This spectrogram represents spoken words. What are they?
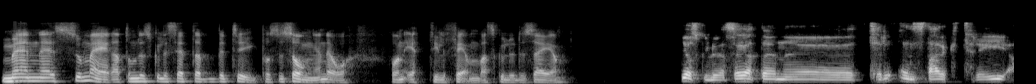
Men eh, summerat om du skulle sätta betyg på säsongen då från 1 till 5, vad skulle du säga? Jag skulle vilja säga att det är en, eh, en stark trea.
